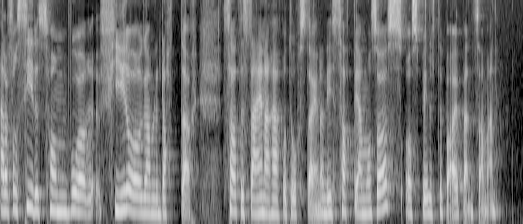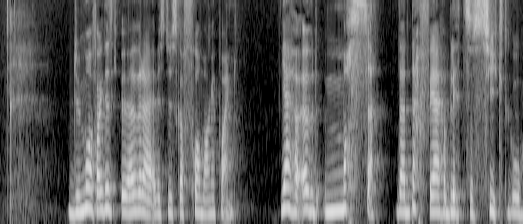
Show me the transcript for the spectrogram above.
Eller for å si det som vår fire år gamle datter sa til Steinar her på torsdag når de satt hjemme hos oss og spilte på iPad sammen. Du må faktisk øve deg hvis du skal få mange poeng. Jeg har øvd masse. Det er derfor jeg har blitt så sykt god.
